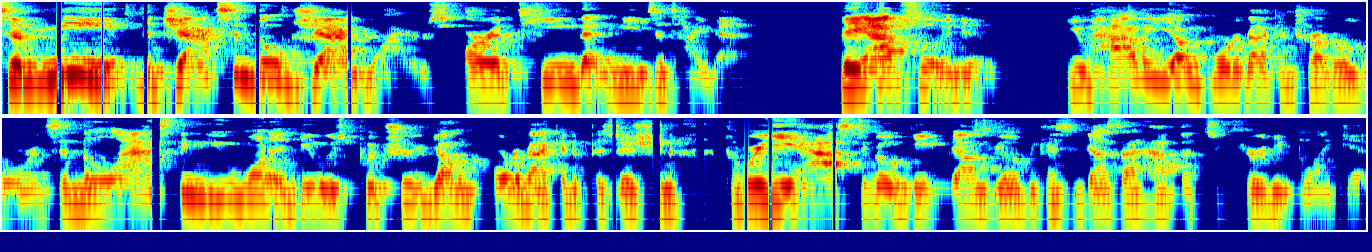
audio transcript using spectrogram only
To me, the Jacksonville Jaguars are a team that needs a tight end. They absolutely do. You have a young quarterback in Trevor Lawrence, and the last thing you want to do is put your young quarterback in a position to where he has to go deep downfield because he does not have that security blanket.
